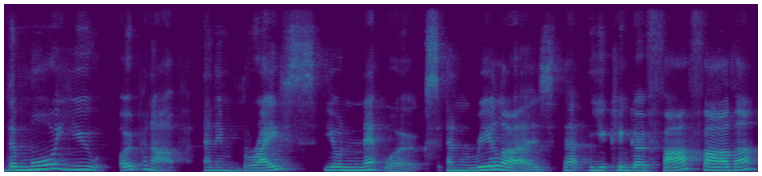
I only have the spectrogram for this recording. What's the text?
the more you open up and embrace your networks and realize that you can go far farther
